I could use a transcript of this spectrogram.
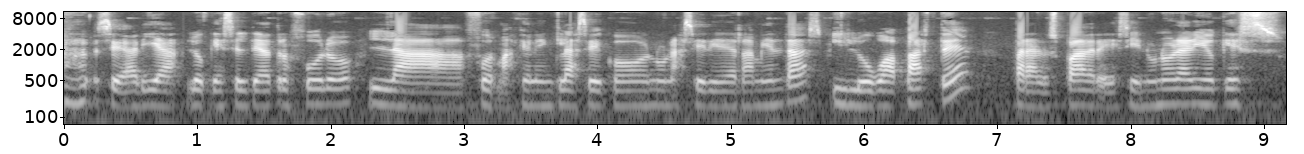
se haría lo que es el teatro foro, la formación en clase con una serie de herramientas y luego aparte para los padres y en un horario que es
